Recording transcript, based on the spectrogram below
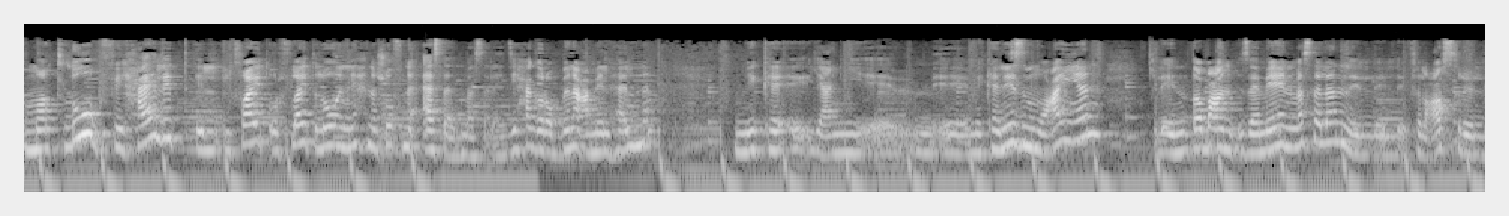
مطلوب في حالة ال fight or flight اللي هو إن إحنا شفنا أسد مثلا. دي حاجة ربنا عاملها لنا. mecha يعني mechanism معين. لأن طبعا زمان مثلا في العصر ال-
